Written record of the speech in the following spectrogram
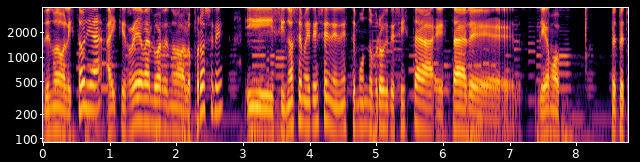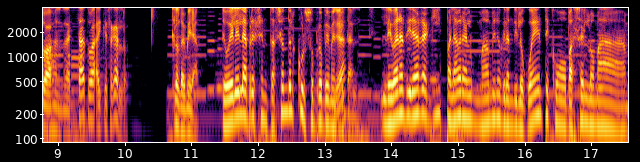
de nuevo la historia, hay que reevaluar de nuevo a los próceres y si no se merecen en este mundo progresista estar, eh, digamos, perpetuados en una estatua, hay que sacarlo. Claro, mira, te voy a leer la presentación del curso propiamente ¿Ya? tal. Le van a tirar aquí palabras más o menos grandilocuentes como para hacerlo más,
